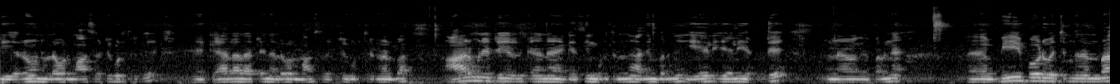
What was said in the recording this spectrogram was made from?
டியரும் நல்ல ஒரு மாஸ் வெற்றி கொடுத்துருக்கு. கேரளா லாட்டையும் நல்ல ஒரு மாஸ் வெற்றி கொடுத்துருக்கு நண்பா ஆறு மணி டியருக்கான கெஸ்ஸிங் கொடுத்துருந்தேன் அதையும் பாருங்கள் ஏழு ஏழு எட்டு. பாருங்கள் பி போர்டு வச்சுருந்தேன் நண்பா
